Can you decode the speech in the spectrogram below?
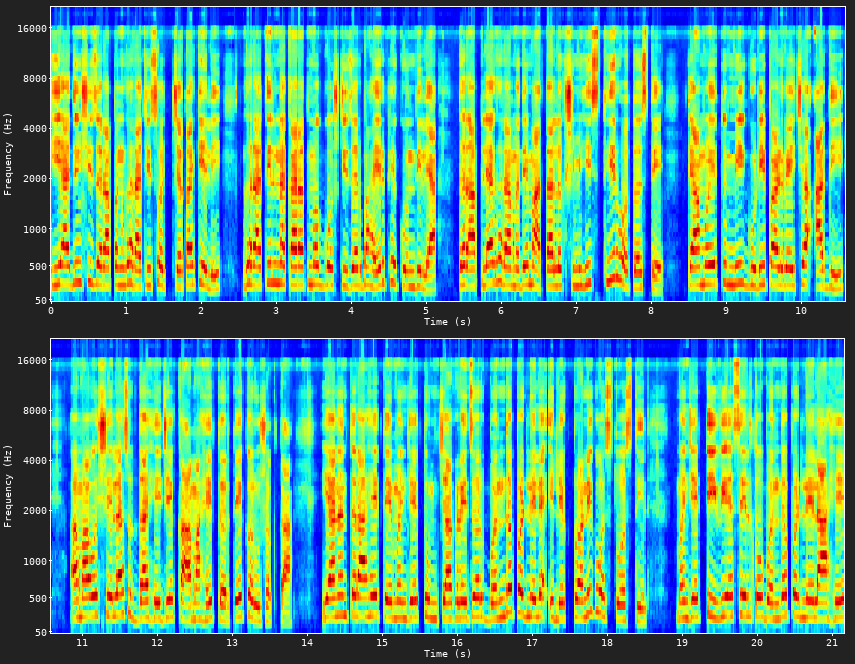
की या दिवशी जर आपण घराची स्वच्छता केली घरातील नकारात्मक गोष्टी जर बाहेर फेकून दिल्या तर आपल्या घरामध्ये माता लक्ष्मी ही स्थिर होत असते. त्यामुळे तुम्ही गुढीपाडव्याच्या आधी अमावस्येला सुद्धा हे जे काम आहे तर ते करू शकता. यानंतर आहे ते म्हणजे तुमच्याकडे जर बंद पडलेल्या इलेक्ट्रॉनिक वस्तू असतील म्हणजे टी व्ही असेल तो बंद पडलेला आहे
